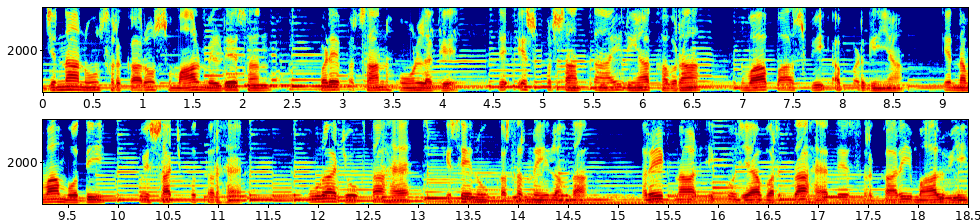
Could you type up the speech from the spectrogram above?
ਜਿਨ੍ਹਾਂ ਨੂੰ ਸਰਕਾਰੋਂ ਸਮਾਨ ਮਿਲਦੇ ਸਨ, ਬੜੇ ਪ੍ਰਸੰਨ ਹੋਣ ਲੱਗੇ ਤੇ ਇਸ ਪ੍ਰਸੰਨਤਾਈ ਦੀਆਂ ਖਬਰਾਂ ਨਵਾਬ ਪਾਸ ਵੀ ਅੱਪੜ ਗਈਆਂ ਕਿ ਨਵਾਂ ਮੋਦੀ ਕੋਈ ਸੱਚ ਪੁੱਤਰ ਹੈ। ਪੂਰਾ ਯੋਗਤਾ ਹੈ, ਕਿਸੇ ਨੂੰ ਕਸਰ ਨਹੀਂ ਲਾਉਂਦਾ। ਹਰੇਕ ਨਾਲ ਇੱਕੋ ਜਿਹਾ ਵਰਤਦਾ ਹੈ ਤੇ ਸਰਕਾਰੀ ਮਾਲ ਵੀ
